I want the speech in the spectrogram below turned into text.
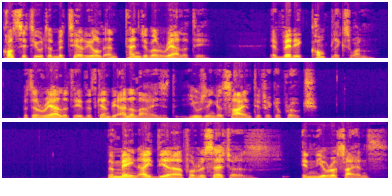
constitute a material and tangible reality, a very complex one, but a reality that can be analyzed using a scientific approach. The main idea for researchers in neuroscience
